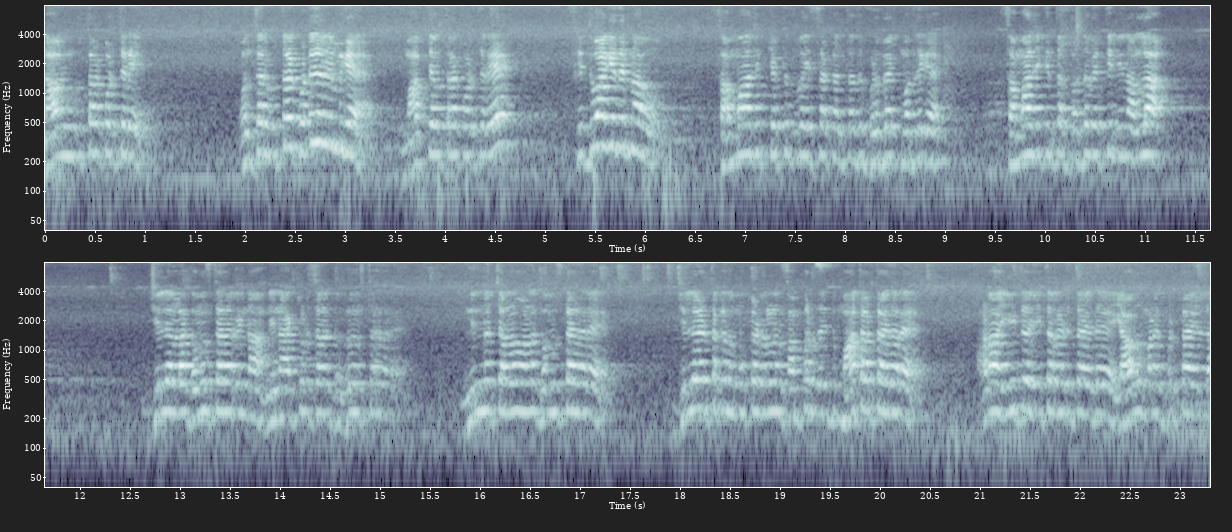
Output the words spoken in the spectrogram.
ನಾವು ನಿಮ್ಗೆ ಉತ್ತರ ಕೊಡ್ತೀರಿ. ಒಂದ್ಸಲ ಉತ್ತರ ಕೊಟ್ಟಿದ್ದೀರಿ ನಿಮಗೆ ಮತ್ತೆ ಉತ್ತರ ಕೊಡ್ತೀರಿ. ಸಿದ್ಧವಾಗಿದ್ದೀರಿ ನಾವು. ಸಮಾಜಕ್ಕೆ ಕೆಟ್ಟದ್ದು ಬಯಸ್ತಕ್ಕಂಥದ್ದು ಬಿಡ್ಬೇಕು ಮೊದಲಿಗೆ. ಸಮಾಜಕ್ಕಿಂತ ದೊಡ್ಡ ವ್ಯಕ್ತಿ ನೀನು ಅಲ್ಲ ಜಿಲ್ಲೆಲ್ಲ ಗಮನಿಸ್ತಾ ಇದ್ದಾರೆ ನಿನ್ನ ನಿನ್ನ ಆಕ್ಟಿವಿಟೀಸ್ ಎಲ್ಲ ಗಮನಿಸ್ತಾ ಇದ್ದಾರೆ. ನಿನ್ನ ಚಲನವನ್ನ ಗಮನಿಸ್ತಾ ಇದ್ದಾರೆ. ಜಿಲ್ಲೆ ಇರ್ತಕ್ಕಂಥ ಮುಖಂಡರನ್ನ ಸಂಪರ್ಕ ಇದ್ದು ಮಾತಾಡ್ತಾ ಇದ್ದಾರೆ. ಹಣ ಈ ಥರ ಈ ಥರ ನಡೀತಾ ಇದೆ ಯಾವುದು ಮನೆಗೆ ಬಿಡ್ತಾ ಇಲ್ಲ.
